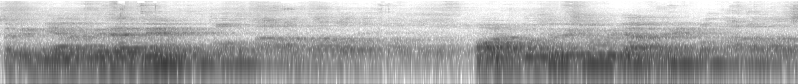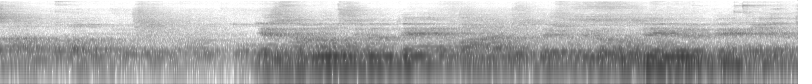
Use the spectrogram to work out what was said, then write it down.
सर इंडिया में भी रहते हैं। और दूसरे देशों में जाते हैं। जैसे हम लोग से मिलते हैं वहाँ दूसरे देशों के लोगों से मिलते हैं।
